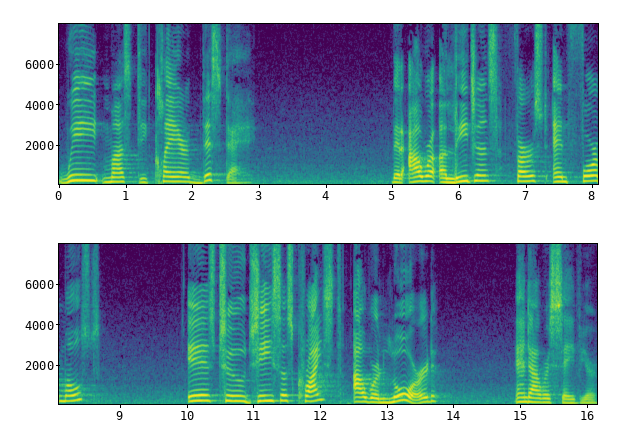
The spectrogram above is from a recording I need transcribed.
We must declare this day that our allegiance, first and foremost, is to Jesus Christ, our Lord and our Savior.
